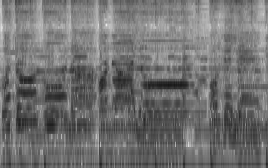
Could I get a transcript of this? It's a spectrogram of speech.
Otoko na onayo ɛberɛ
